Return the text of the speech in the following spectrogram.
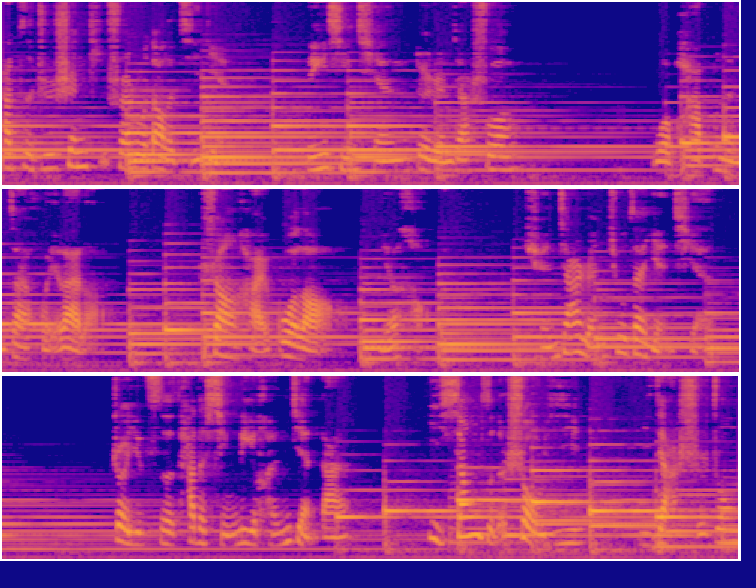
他自知身体衰弱到了极点，临行前对人家说：“我怕不能再回来了。上海过了也好，全家人就在眼前。”这一次，他的行李很简单，一箱子的寿衣。一架时钟，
